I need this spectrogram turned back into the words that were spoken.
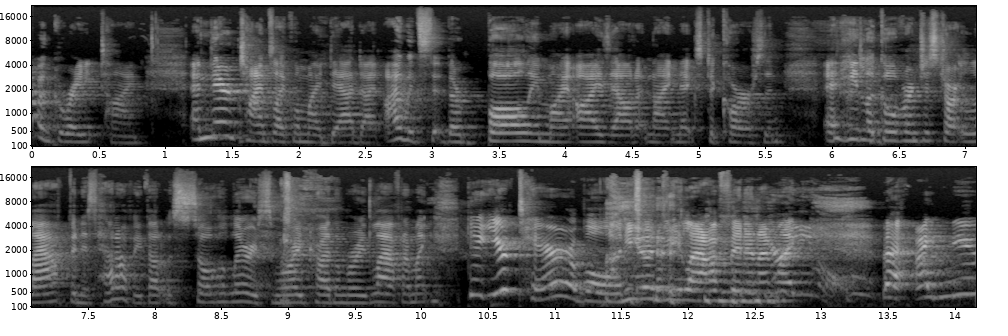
have a great time. And there are times like when my dad died, I would sit there bawling my eyes out at night next to Carson, and he'd look over and just start laughing his head off. He thought it was so hilarious. The more I'd cry, the more he'd laugh. I'm like, dude, you're terrible, and he would be laughing, and I'm like, but I knew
